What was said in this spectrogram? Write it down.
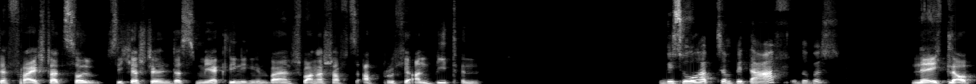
Der Freistaat soll sicherstellen, dass mehr Kliniken in Bayern Schwangerschaftsabbrüche anbieten. Wieso habt ihr einen Bedarf oder was? Ne, ich glaube,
